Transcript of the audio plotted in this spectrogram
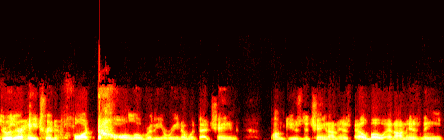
through their hatred, fought all over the arena with that chain. Punk used the chain on his elbow and on his knee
